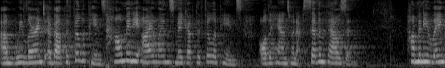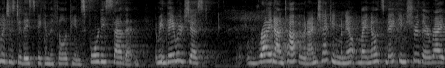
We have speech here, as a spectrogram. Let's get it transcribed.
Um, we learned about the Philippines. How many islands make up the Philippines? All the hands went up 7,000. How many languages do they speak in the Philippines? 47. I mean, they were just right on top of it. I'm checking my, no- my notes, making sure they're right.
